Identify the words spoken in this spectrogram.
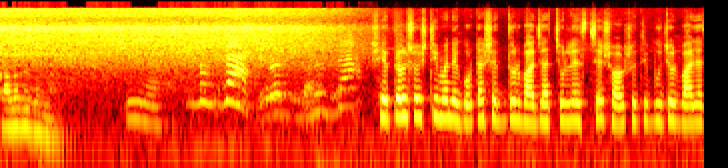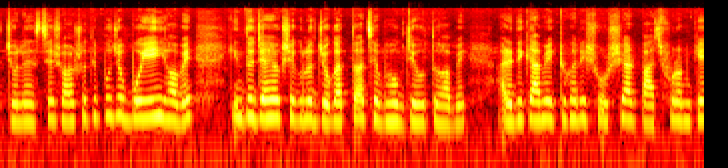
কালো বেগুন না। শীতল ষষ্ঠী মানে গোটা সেদ্ধর বাজার চলে এসছে, সরস্বতী পুজোর বাজার চলে এসছে। সরস্বতী পুজো বইয়েই হবে, কিন্তু যাই হোক সেগুলোর জোগাড় তো আছে, ভোগ যেহেতু হবে। আর এদিকে আমি একটুখানি সর্ষে আর পাঁচফোড়নকে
